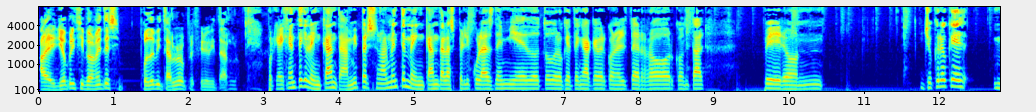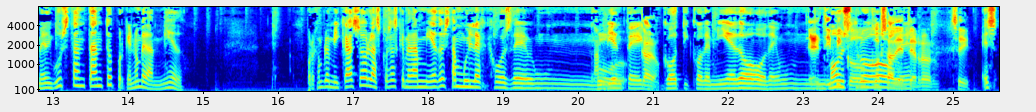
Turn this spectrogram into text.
A ver, yo principalmente si puedo evitarlo, prefiero evitarlo. Porque hay gente que le encanta. A mí personalmente me encantan las películas de miedo, todo lo que tenga que ver con el terror, con tal. Pero yo creo que me gustan tanto porque no me dan miedo. Por ejemplo, en mi caso, las cosas que me dan miedo están muy lejos de un Jo, ambiente claro. gótico de miedo o de un El típico monstruo. cosa de, terror, sí. es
